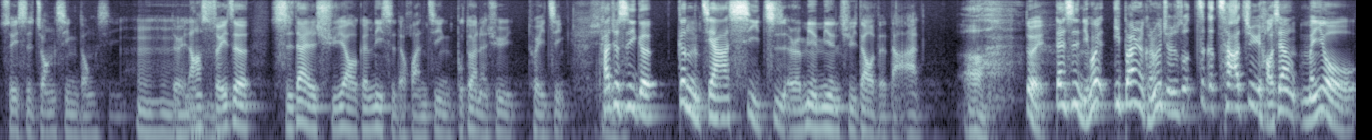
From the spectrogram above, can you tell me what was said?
随时装新东西。嗯嗯。对，然后随着时代的需要跟历史的环境不断的去推进，它就是一个更加细致而面面俱到的答案啊。对，但是你会一般人可能会觉得说，这个差距好像没有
